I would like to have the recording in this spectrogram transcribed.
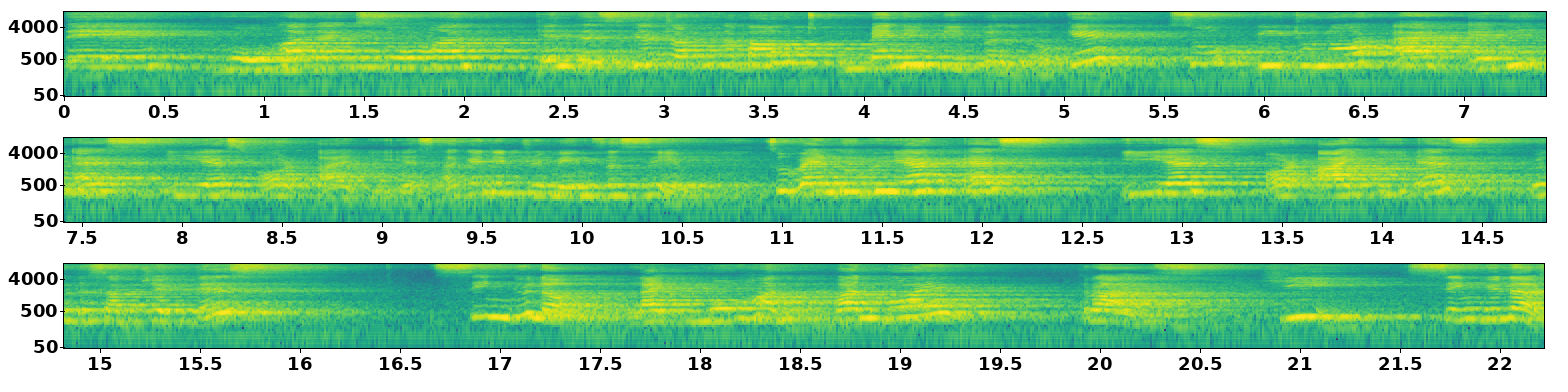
they, Mohan and Sohan. In this we are talking about many people. Okay. So we do not add any s, es or ies. Again it remains the same. So when do we add s, es or ies? When the subject is singular like Mohan, one boy cries. He, singular,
